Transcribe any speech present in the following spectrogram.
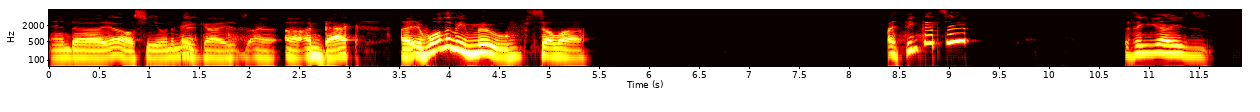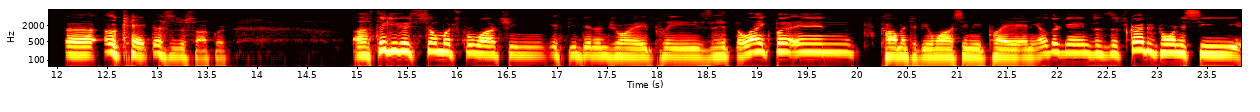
and uh, yeah, I'll see you in a minute. Hey guys, uh, uh, I'm back. Uh, it won't let me move, so uh, I think that's it. Thank you guys. Uh, okay, this is just awkward. Uh, thank you guys so much for watching. If you did enjoy, please hit the like button, comment if you want to see me play any other games, and subscribe if you want to see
